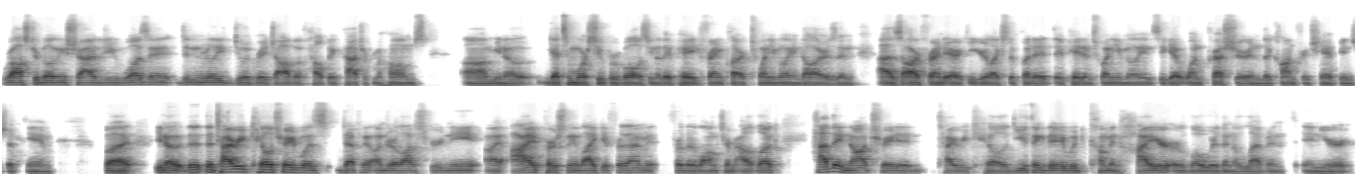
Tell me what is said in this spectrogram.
roster building strategy wasn't, didn't really do a great job of helping Patrick Mahomes um, you know, get to more Super Bowls. You know, they paid Frank Clark $20 million. And as our friend Eric Eager likes to put it, they paid him 20 million to get one pressure in the conference championship game. But you know, the, the Tyreek Hill trade was definitely under a lot of scrutiny. I, I personally like it for them for their long-term outlook. Had they not traded Tyreek Hill, do you think they would come in higher or lower than 11th in your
